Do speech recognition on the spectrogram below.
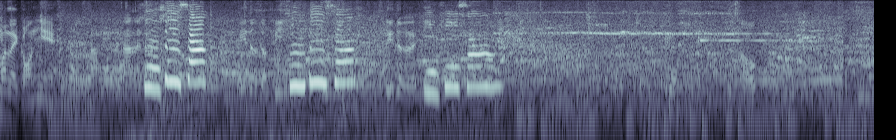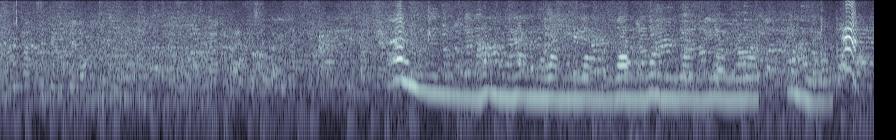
乜你講嘢？姚先生。呢度就邊？姚先生。呢度就。姚先生。好。嗯。ngon ngon ngon ngon ngon ngon ngon ngon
